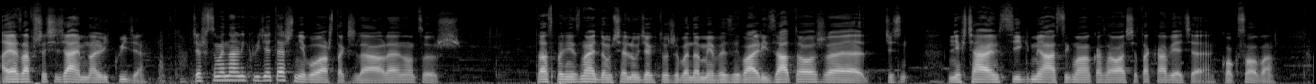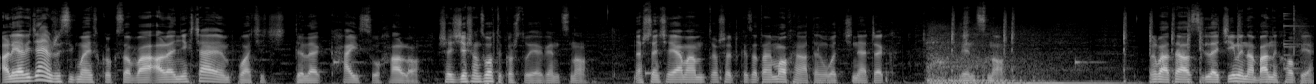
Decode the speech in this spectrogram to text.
A ja zawsze siedziałem na Liquidzie. Chociaż w sumie na Liquidzie też nie było aż tak źle, ale no cóż. Teraz pewnie znajdą się ludzie, którzy będą mnie wyzywali za to, że gdzieś nie chciałem Sigmy, a Sigma okazała się taka, wiecie, koksowa. Ale ja wiedziałem, że Sigma jest koksowa, ale nie chciałem płacić tyle hajsu, halo. 60 zł kosztuje, więc no. Na szczęście ja mam troszeczkę za darmochę na ten odcineczek, więc no. Dobra, teraz lecimy na bany hopie.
